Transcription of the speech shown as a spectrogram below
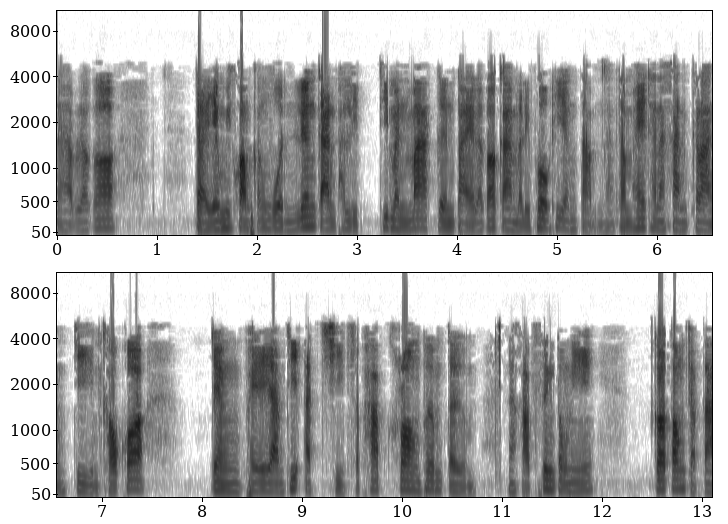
นะครับ แล้วก็ แต่ยังมีความกังวลเรื่องการผลิตที่มันมากเกินไป แล้วก็การบริโภคที่ยังต่ำนะทำให้ธนาคารกลางจีนเขาก็ยังพยายามที่อัดฉีดสภาพคล่องเพิ่มเติมนะครับ ซึ่งตรงนี้ก็ต้องจับตา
